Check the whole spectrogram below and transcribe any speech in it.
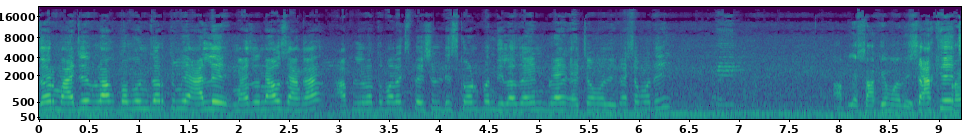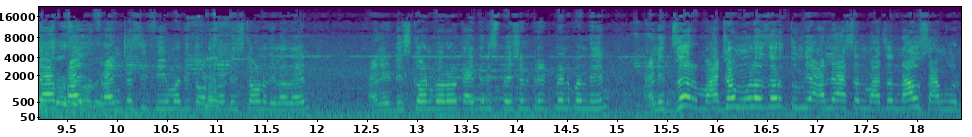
जर माझे ब्लॉग बघून जर तुम्ही आले माझं नाव सांगा. आपल्याला तुम्हाला एक स्पेशल डिस्काउंट पण दिला जाईल ब्रॅ ह्याच्यामध्ये. कशामध्ये? आपल्या शाखेमध्ये शाखेच्या. फ्रँचायसी फी मध्ये थोडासा. डिस्काउंट दिला जाईल आणि डिस्काउंट बरोबर काहीतरी स्पेशल ट्रीटमेंट पण देईन आणि जर माझ्यामुळं जर तुम्ही आले असेल माझं नाव सांगून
